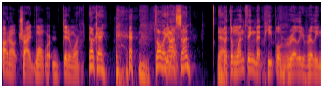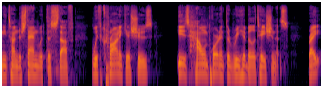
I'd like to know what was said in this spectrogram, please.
oh no tried won't work didn't work Okay. That's all I got, know, son. Yeah. but the one thing that people really really need to understand with this stuff with chronic issues is how important the rehabilitation is right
